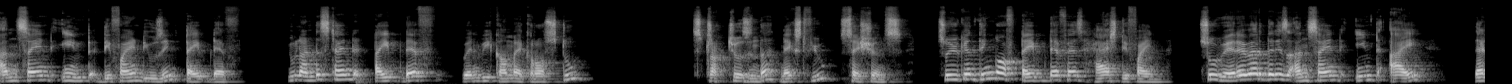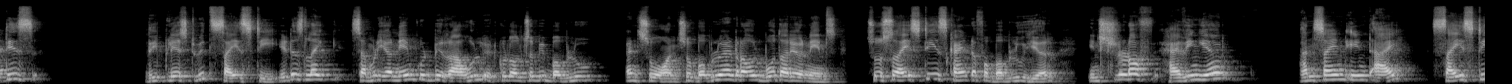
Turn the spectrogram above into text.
unsigned int defined using type def. You will understand type def when we come across to structures in the next few sessions. So you can think of type def as hash define. So wherever there is unsigned int i that is replaced with size t. It is like somebody your name could be Rahul, it could also be Bablu and so on. So Bablu and Rahul both are your names. So size t is kind of a Bablu here. Instead of having here unsigned int i size t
